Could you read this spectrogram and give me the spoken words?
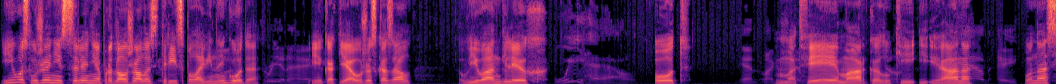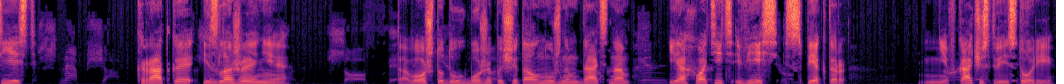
И его служение исцеления продолжалось три с половиной года. И, как я уже сказал, в Евангелиях от Матфея, Марка, Луки и Иоанна у нас есть краткое изложение того, что Дух Божий посчитал нужным дать нам и охватить весь спектр не в качестве истории,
